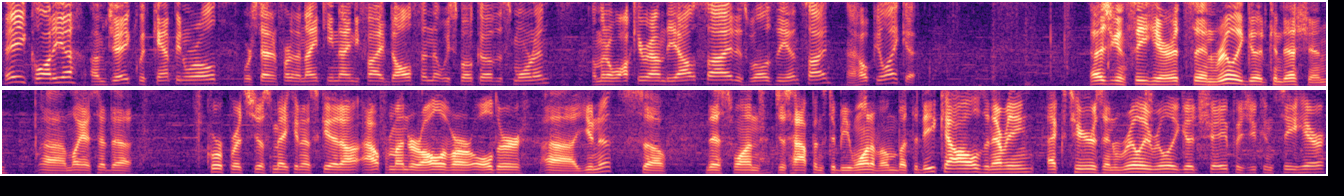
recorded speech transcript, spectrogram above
Hey Claudia, I'm Jake with Camping World. We're standing in front of the 1995 Dolphin that we spoke of this morning. I'm going to walk you around the outside as well as the inside. I hope you like it. As you can see here, it's in really good condition. Um, like I said, the corporate's just making us get out from under all of our older uh, units. So this one just happens to be one of them. But the decals and everything, exterior is in really, really good shape as you can see here.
